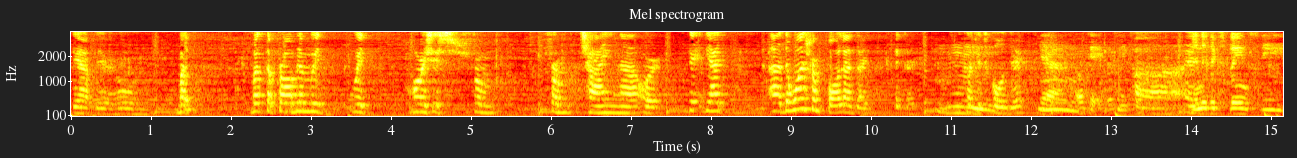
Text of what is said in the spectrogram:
they have their own, but but the problem with with horses from from China or they, they had uh, the ones from Poland are thicker because it's colder. yeah. Okay, that makes sense. Uh, And it explains the,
